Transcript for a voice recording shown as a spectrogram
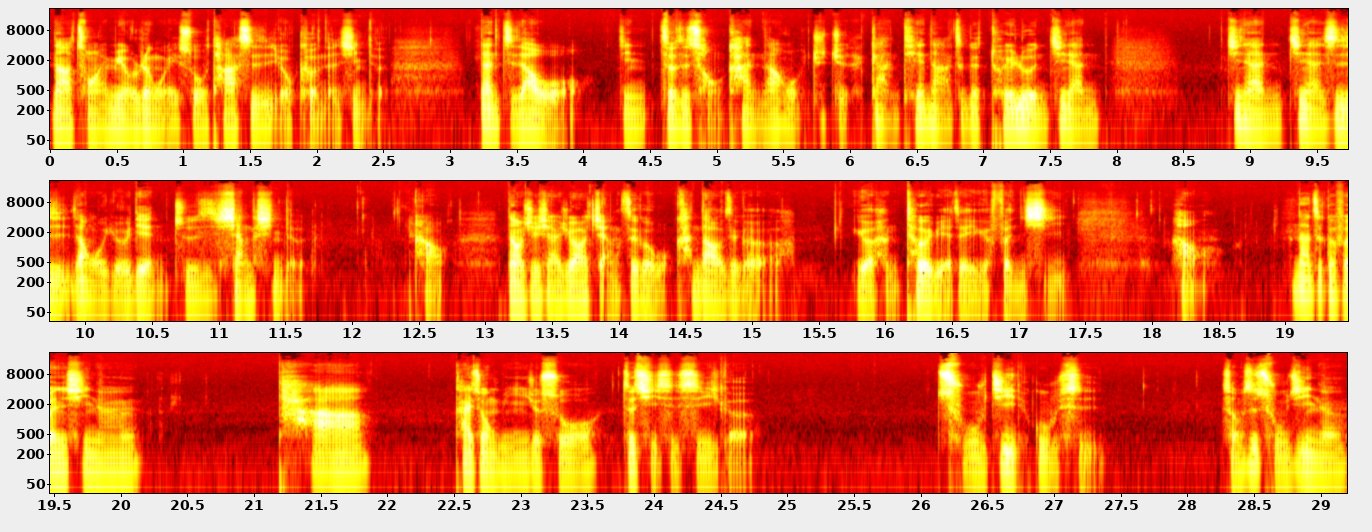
那从来没有认为说它是有可能性的。但直到我今这次重看，然后我就觉得，干天哪，这个推论竟然竟然竟然是让我有一点就是相信的。好，那我接下来就要讲这个我看到这个一个很特别的一个分析。好，那这个分析呢，他开宗明义就说，这其实是一个雏妓的故事。什么是雏妓呢？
